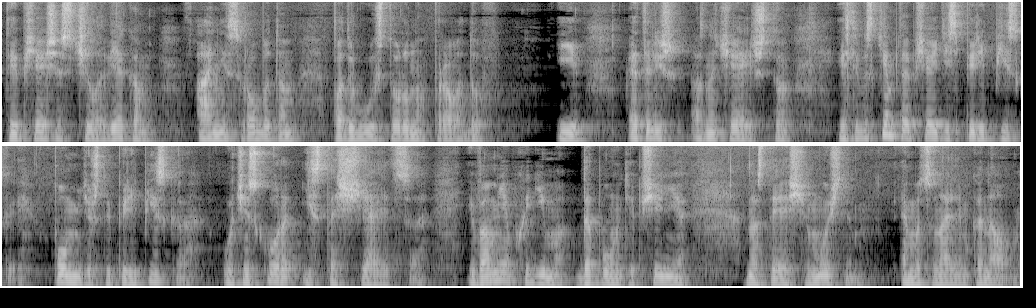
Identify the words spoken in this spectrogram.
Ты общаешься с человеком, а не с роботом по другую сторону проводов. И это лишь означает, что если вы с кем-то общаетесь перепиской, помните, что переписка очень скоро истощается, и вам необходимо дополнить общение настоящим мощным эмоциональным каналом.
